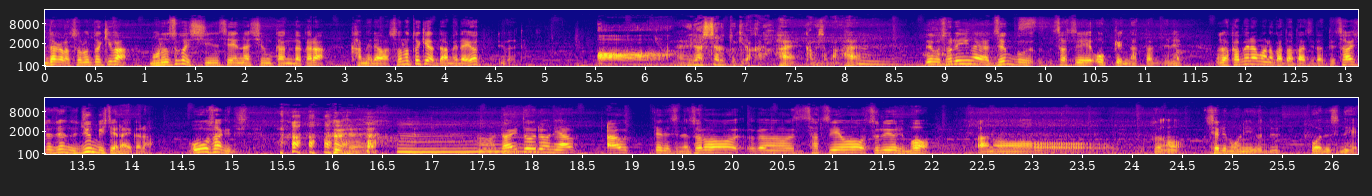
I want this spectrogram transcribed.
だからその時はものすごい神聖な瞬間だからカメラはその時はダメだよって言われた。ああ、はい、いらっしゃる時だから、はい、神様が、はい、でもそれ以外は全部撮影 OK になったんでね。カメラマンの方たちだって最初全然準備してないから大騒ぎでしたよ。大統領に会ってですねその撮影をするよりもあのー、そのセレモニーをですね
